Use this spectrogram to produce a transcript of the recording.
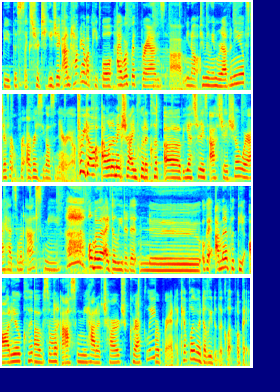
be this like strategic. I'm talking about people. I work with brands, um, you know, 2 million revenue. It's different for every single scenario. Before we go, I want to make sure I include a clip of yesterday's Ask Jade show where I had someone ask me, oh my god, I deleted it. No. Okay, I'm gonna put the audio clip of someone asking me how to charge correctly for brand. I can't believe I deleted the clip. Okay.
